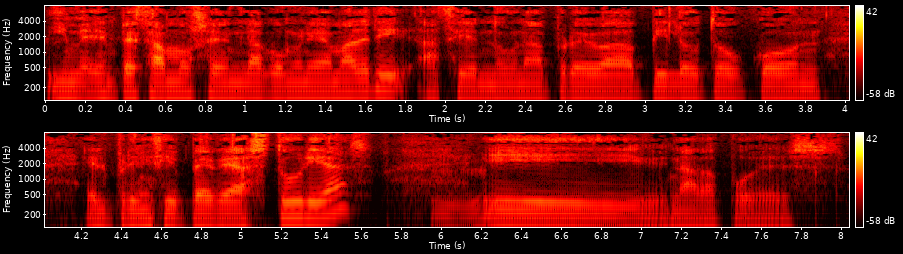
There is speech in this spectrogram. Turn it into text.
Y empezamos en la Comunidad de Madrid haciendo una prueba piloto con el Príncipe de Asturias y nada, pues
